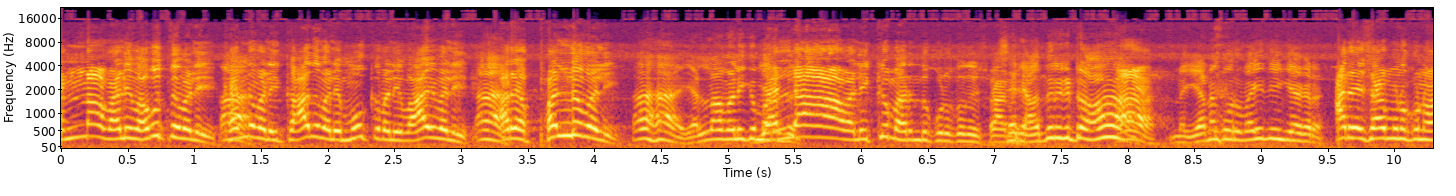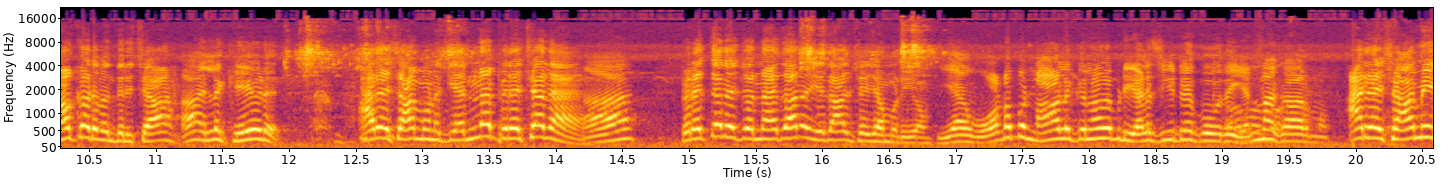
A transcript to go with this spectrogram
என்ன வலி வவுத்து வலி கண்ணு வலி காது வலி மூக்கு வலி வாய் வலி. அரே பல்லு வலி. எல்லா வலிக்கும். எல்லா வலிக்கும் மருந்து கொடுக்குது சரி அது இருக்கட்டும். எனக்கு ஒரு வைத்தியம் கேக்குறேன். அரே சாமி உனக்கு நோக்காடு வந்துருச்சா? இல்ல கேடு. அரே சாமி உனக்கு என்ன பிரச்சனை? பிரச்சனை சொன்னாதானே ஏதாவது செய்ய முடியும். என் உடம்பு நாளுக்கு நாள் இப்படி இழைச்சிக்கிட்டே போகுது. என்ன காரணம்? அரே சாமி.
